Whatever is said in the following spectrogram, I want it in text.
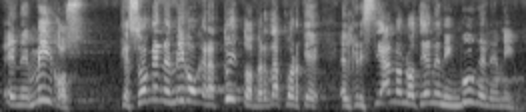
enemigos, que son enemigos gratuitos, ¿verdad? Porque el cristiano no tiene ningún enemigo.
